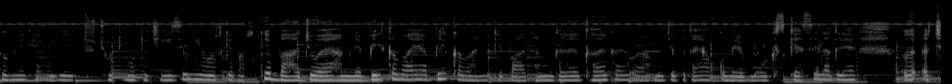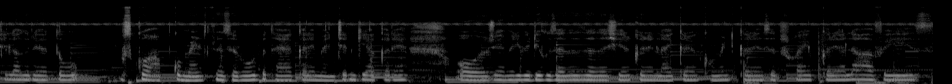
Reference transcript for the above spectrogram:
तो हमने क्या ये छोटी मोटी चीज़ें ली और उसके बाद उसके बाद जो है हमने बिल करवाया। बिल करवाने के बाद हम घर घर गए और आप मुझे बताएँ आपको मेरे ब्लॉग्स कैसे लग रहे हैं। अगर अच्छे लग रहे हैं तो उसको आप कमेंट्स में ज़रूर बताया करें मेंशन किया करें। और जो है मेरी वीडियो को ज़्यादा से ज़्यादा शेयर करें लाइक करें कमेंट करें सब्सक्राइब करें। अल्लाह हाफिज़।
